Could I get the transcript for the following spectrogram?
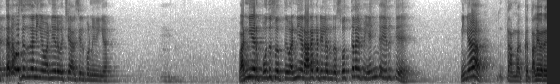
எத்தனை வருஷத்துக்கு தான் நீங்கள் வன்னியரை வச்சு அரசியல் பண்ணுவீங்க? வன்னியர் பொது சொத்து வன்னியர் அறக்கட்டையில் இருந்த சொத்தெல்லாம் இப்போ எங்கே இருக்குது நீங்கள் நம்ம தலைவர்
